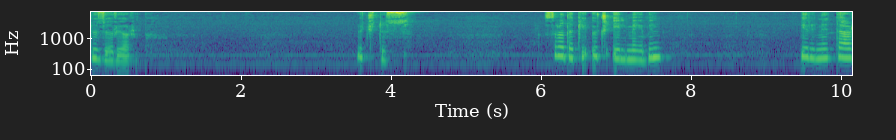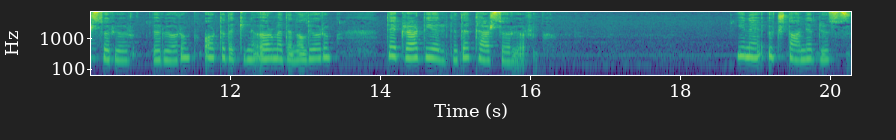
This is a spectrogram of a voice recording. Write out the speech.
düz örüyorum. 3 düz. Sıradaki 3 ilmeğimin birini ters örüyor, örüyorum. Ortadakini örmeden alıyorum. Tekrar diğerini de ters örüyorum. Yine 3 tane düz.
